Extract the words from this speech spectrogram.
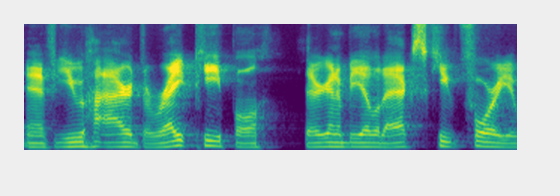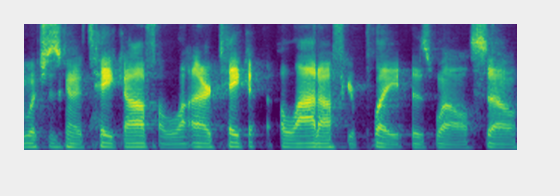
And if you hired the right people they're going to be able to execute for you which is going to take off a lot or take a lot off your plate as well. So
